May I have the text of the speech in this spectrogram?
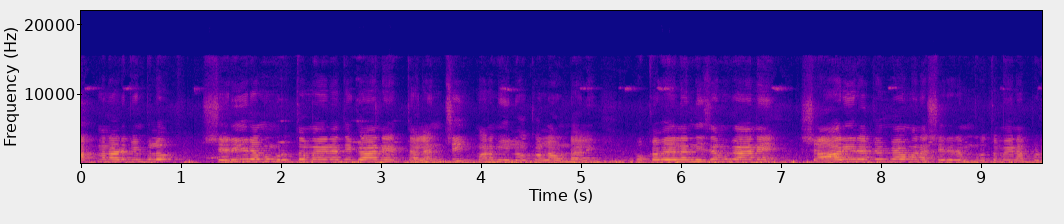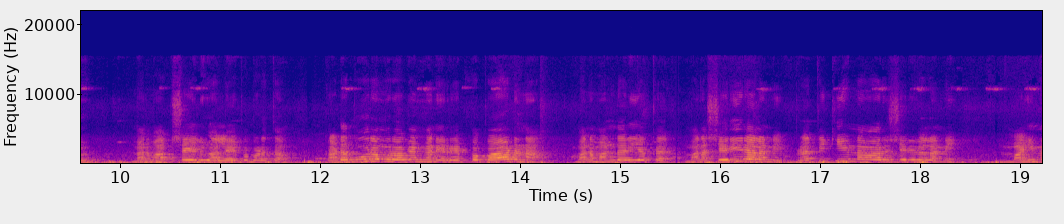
ఆత్మ నడిపింపులో శరీరము మృతమైనదిగానే తలంచి మనం ఈ లోకంలో ఉండాలి. ఒకవేళ నిజంగానే శారీరకంగా మన శరీరం మృతమైనప్పుడు మనం అక్షయులుగా లేపబడతాం. కడబూరం రోగంగానే రెప్పపాటున మనమందరి యొక్క మన శరీరాలన్నీ బ్రతికి ఉన్న వారి శరీరాలన్నీ మహిమ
